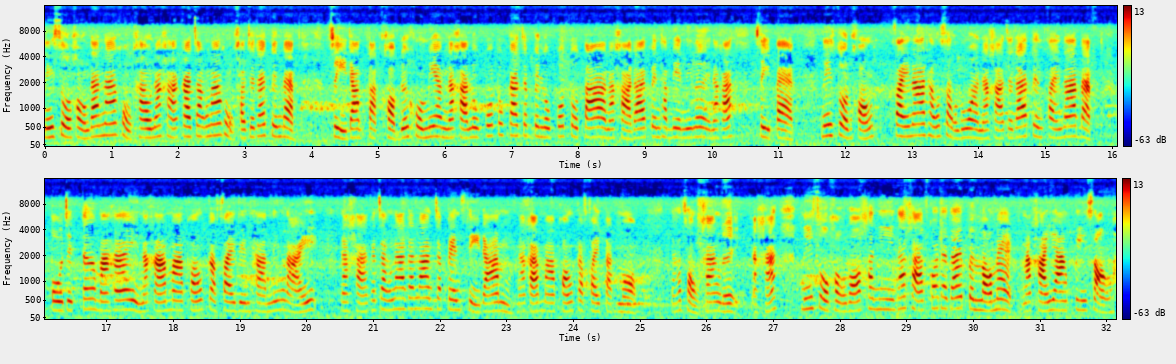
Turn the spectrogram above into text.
ในส่วนของด้านหน้าของเขานะคะ กระจังหน้าของเขาจะได้เป็นแบบสีดำตัดขอบด้วยโครเมียมนะคะ โลโก้ตรงกาจะเป็นโลโก้โตต้านะคะ ได้เป็นทะเบียนนี้เลยนะคะ 48 ในส่วนของไฟหน้าทั้งสองดวงนะคะ จะได้เป็นไฟหน้าแบบโปรเจคเตอร์มาให้นะคะ มาพร้อมกับไฟเดนทามนิ่งไลท์นะคะกระจังหน้าด้านล่างจะเป็นสีดำนะคะ มาพร้อมกับไฟตัดหมอกนะคะสองข้างเลยนะคะในส่วนของล้อคันนี้นะคะก็จะได้เป็นล้อแม็กนะคะ ยางปี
